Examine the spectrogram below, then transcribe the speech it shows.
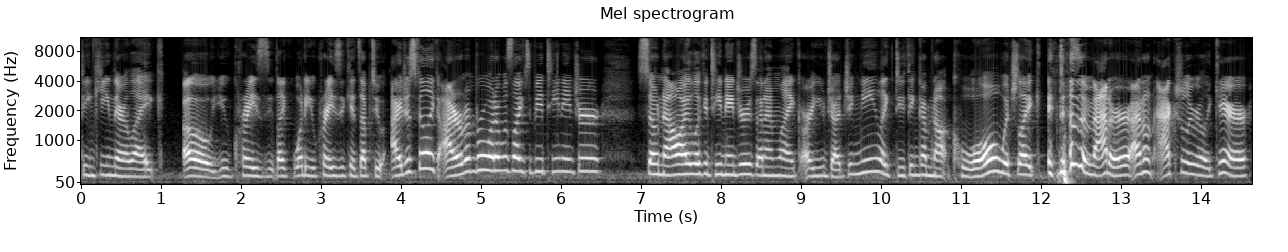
thinking they're like, oh, you crazy, like, what are you crazy kids up to? I just feel like I remember what it was like to be a teenager. So now I look at teenagers and I'm like, are you judging me? Like, do you think I'm not cool? Which, like, it doesn't matter. I don't actually really care.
